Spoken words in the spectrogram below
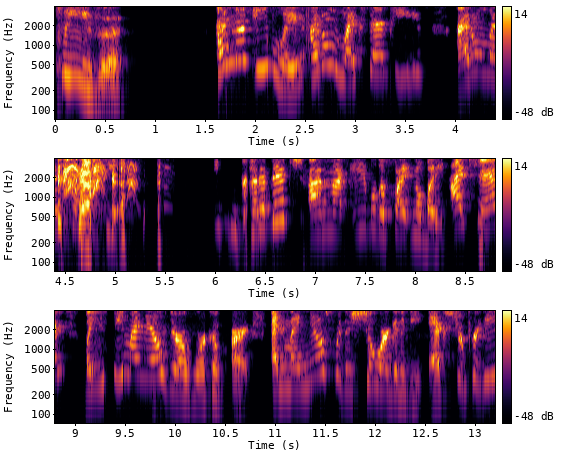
Please. I'm not able. eh? I don't like stampedes. I don't like stampedes. People cut a bitch. I'm not able to fight nobody. I can, but you see my nails, they're a work of art. And my nails for the show are going to be extra pretty.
